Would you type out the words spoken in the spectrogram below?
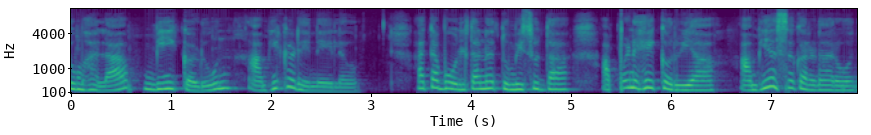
तुम्हाला मी कडून आम्हीकडे नेलं. आता बोलताना तुम्ही सुद्धा आपण हे करूया आम्ही असं करणार आहोत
